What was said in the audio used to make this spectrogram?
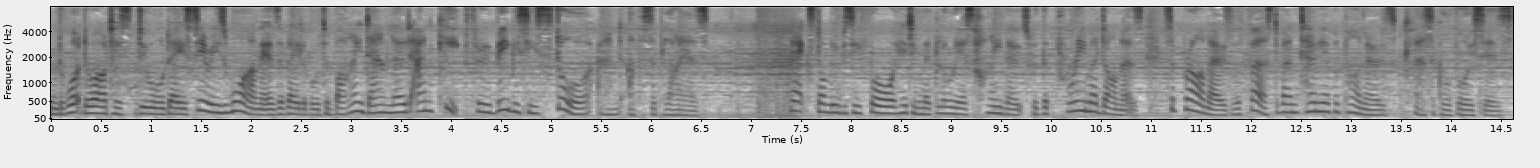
And What Do Artists Do All Day Series 1 is available to buy, download, and keep through BBC Store and other suppliers. Next on BBC 4, hitting the glorious high notes with the prima donnas, Sopranos, the first of Antonio Pappano's classical voices.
